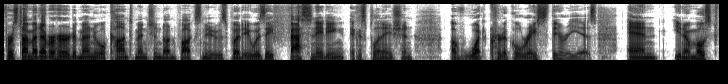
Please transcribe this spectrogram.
first time I'd ever heard Immanuel Kant mentioned on Fox News, but it was a fascinating explanation of what critical race theory is. And, you know, most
